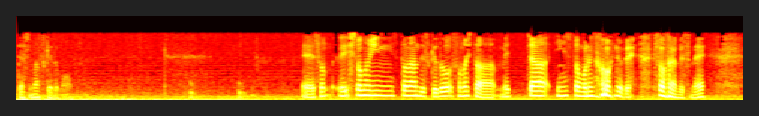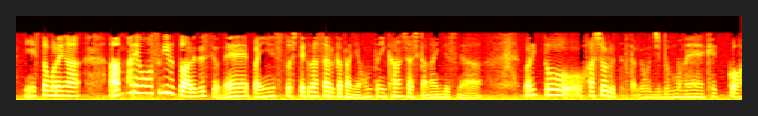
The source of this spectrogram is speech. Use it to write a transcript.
いたしますけども、えー、そえ人のインストなんですけど、その人はめっちゃインスト漏れが多いので、そうなんですね。インスト漏れがあんまり多すぎるとあれですよね。やっぱインストしてくださる方には本当に感謝しかないんですが、割とはしょるって言ったら、自分もね、結構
